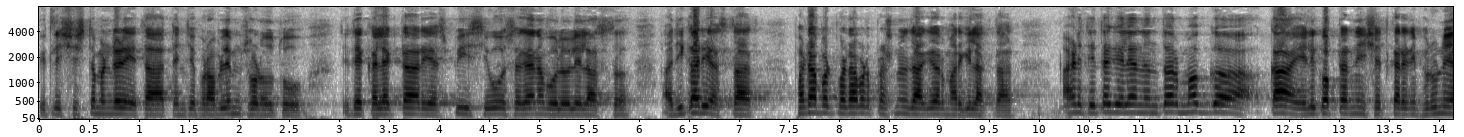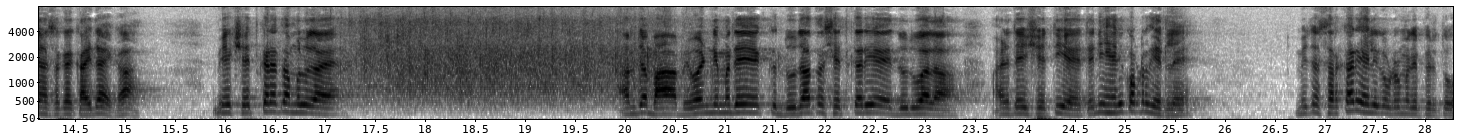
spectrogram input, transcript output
तिथली शिष्टमंडळी येतात त्यांचे प्रॉब्लेम सोडवतो तिथे collector S P C O सगळ्यांना बोलवलेलं असतं अधिकारी असतात फटाफट फटाफट प्रश्न जागेवर मार्गी लागतात. आणि तिथे गेल्यानंतर मग का हेलिकॉप्टरने शेतकऱ्यांनी फिरू नये असा काही कायदा आहे का? मी एक शेतकऱ्याचा मुलगा आहे. आमच्या भा भिवंडीमध्ये एक दुधाचा शेतकरी आहे दूधवाला आणि ते शेती आहे त्यांनी हेलिकॉप्टर घेतलं. आहे मी तर सरकारी हेलिकॉप्टरमध्ये फिरतो.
